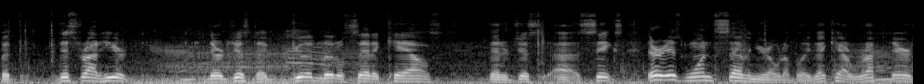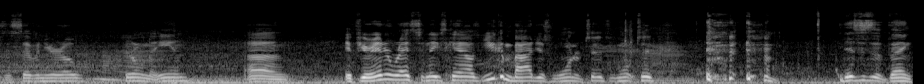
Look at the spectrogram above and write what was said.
but this right here they're just a good little set of cows that are just uh, six there is one seven-year-old I believe that cow right there is a seven-year-old here on the end uh, if you're interested in these cows you can buy just one or two if you want to this is the thing.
